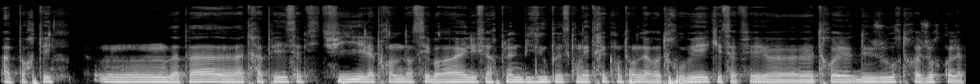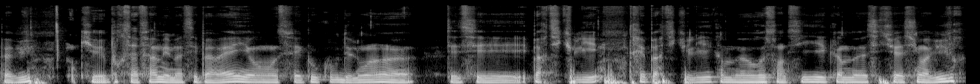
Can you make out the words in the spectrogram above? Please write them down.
à porter. On va pas euh, attraper sa petite fille et la prendre dans ses bras et lui faire plein de bisous parce qu'on est très content de la retrouver et que ça fait euh, trois, deux jours, trois jours qu'on l'a pas vue. Que pour sa femme, et ben c'est pareil, on se fait coucou de loin. Euh, c'est particulier, très particulier comme ressenti et comme situation à vivre.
